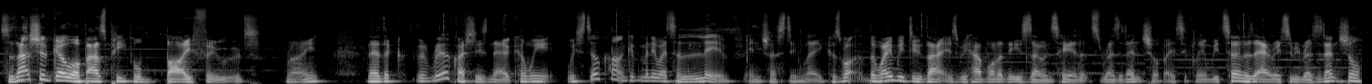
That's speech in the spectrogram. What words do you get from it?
So that should go up as people buy food, right? Now the the real question is now, can we? We still can't give them anywhere to live. Interestingly, because what the way we do that is we have one of these zones here that's residential, basically, and we turn the area to be residential,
